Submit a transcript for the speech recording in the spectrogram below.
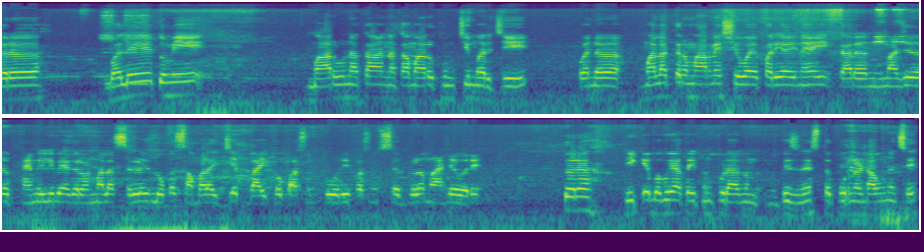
तर भले तुम्ही मारू नका नका मारू तुमची मर्जी. पण मला तर मारण्याशिवाय पर्याय नाही कारण माझं फॅमिली बॅकग्राऊंड मला सगळे लोक सांभाळायचे आहेत. बायकोपासून पोरीपासून सगळं माझ्यावर आहे. तर ठीक आहे बघूया आता इथून पुढे अजून बिझनेस तर पूर्ण डाऊनच आहे.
